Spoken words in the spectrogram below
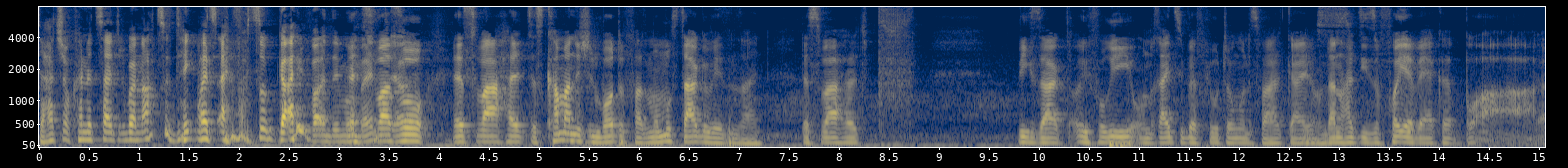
Da hatte ich auch keine Zeit drüber nachzudenken, weil es einfach so geil war in dem Moment. es war ja. so, es war halt, das kann man nicht in Worte fassen. Man muss da gewesen sein. Das war halt, pff, wie gesagt, Euphorie und Reizüberflutung und es war halt geil. Und dann halt diese Feuerwerke, boah, Ja,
